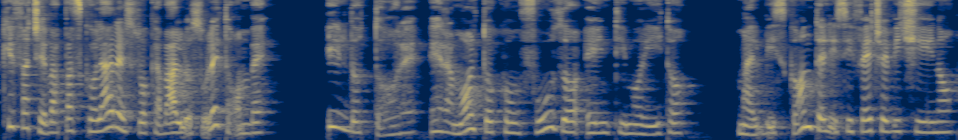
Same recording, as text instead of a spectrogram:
che faceva pascolare il suo cavallo sulle tombe. Il dottore era molto confuso e intimorito, ma il visconte gli si fece vicino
